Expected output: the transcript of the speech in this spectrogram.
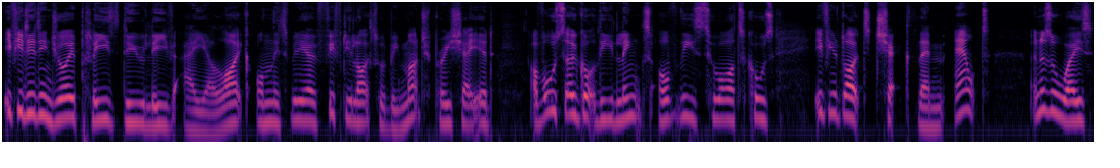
If you did enjoy, please do leave a like on this video. 50 likes would be much appreciated. I've also got the links of these two articles if you'd like to check them out. And as always,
